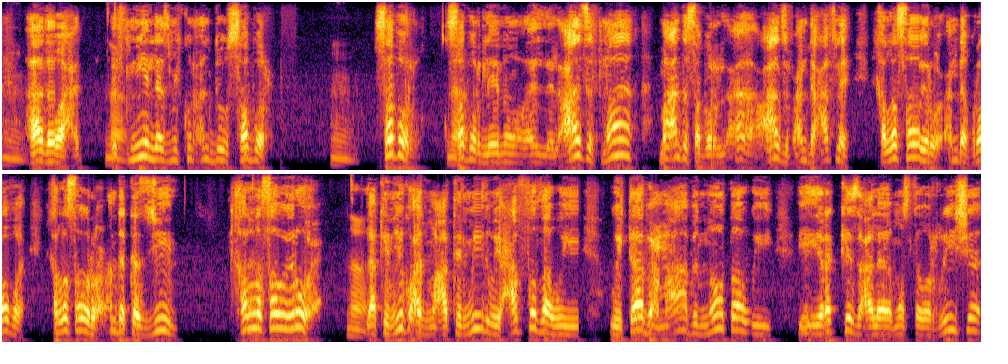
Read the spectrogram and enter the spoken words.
مم. هذا واحد نعم اثنين لازم يكون عنده صبر مم. صبر نعم. صبر لأنه العازف ما ما عنده صبر. العازف عنده حفله يخلصها ويروح. عنده بروفا يخلصها ويروح. عنده تسجيل يخلصها ويروح. نعم. لكن يقعد مع تلميذ ويحفظه وي- ويتابع معاه بالنوطه ويركز على مستوى الريشة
